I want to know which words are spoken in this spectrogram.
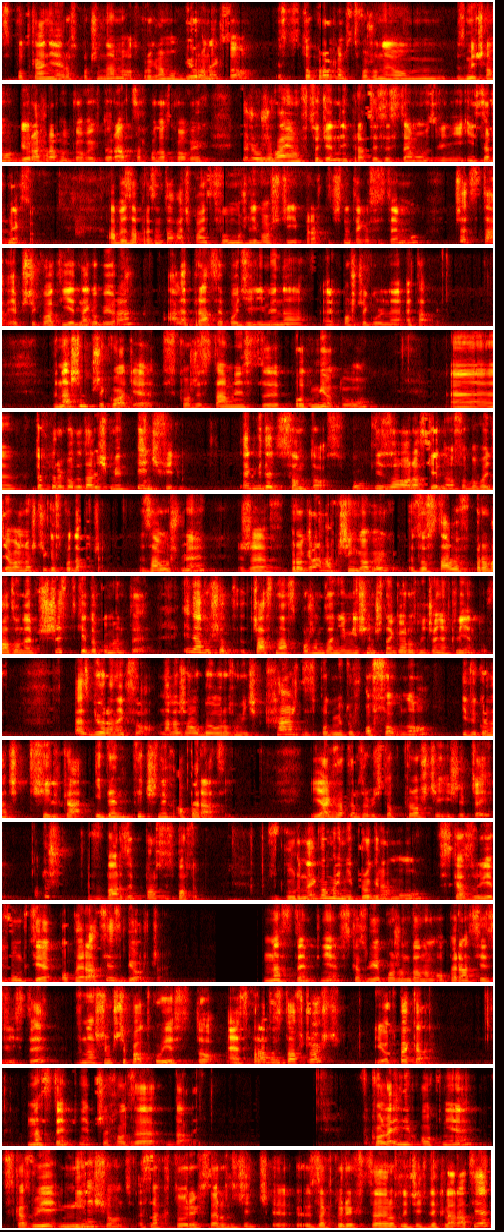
Spotkanie rozpoczynamy od programu Biuro Nexo. Jest to program stworzony z myślą o biurach rachunkowych, doradcach podatkowych, którzy używają w codziennej pracy systemów z linii Insert Nexo. Aby zaprezentować Państwu możliwości praktyczne tego systemu, przedstawię przykład jednego biura, ale pracę podzielimy na e, poszczególne etapy. W naszym przykładzie skorzystamy z podmiotu, e, do którego dodaliśmy pięć firm. Jak widać są to spółki ZOO oraz jednoosobowe działalności gospodarcze. Załóżmy, że w programach księgowych zostały wprowadzone wszystkie dokumenty i nadszedł czas na sporządzenie miesięcznego rozliczenia klientów. Bez biura Nexo należałoby uruchomić każdy z podmiotów osobno i wykonać kilka identycznych operacji. Jak zatem zrobić to prościej i szybciej? Otóż w bardzo prosty sposób. Z górnego menu programu wskazuje funkcję operacje zbiorcze. Następnie wskazuje pożądaną operację z listy. W naszym przypadku jest to e-sprawozdawczość JPK. Następnie przechodzę dalej. W kolejnym oknie wskazuje miesiąc, za który chcę rozliczyć, y, za który chcę rozliczyć deklarację.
